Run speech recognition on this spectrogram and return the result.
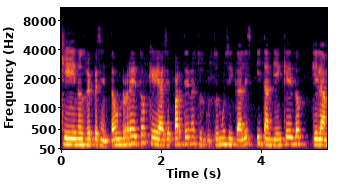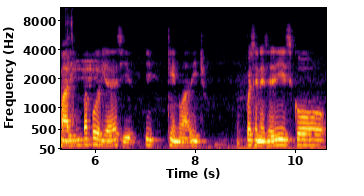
que nos representa un reto que hace parte de nuestros gustos musicales y también que es lo que la marimba podría decir y que no ha dicho. Pues en ese disco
